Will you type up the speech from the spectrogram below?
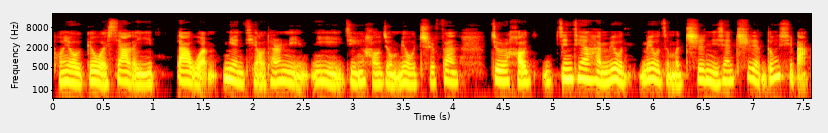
朋友给我下了一大碗面条，他说你你已经好久没有吃饭，就是好今天还没有没有怎么吃，你先吃点东西吧。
